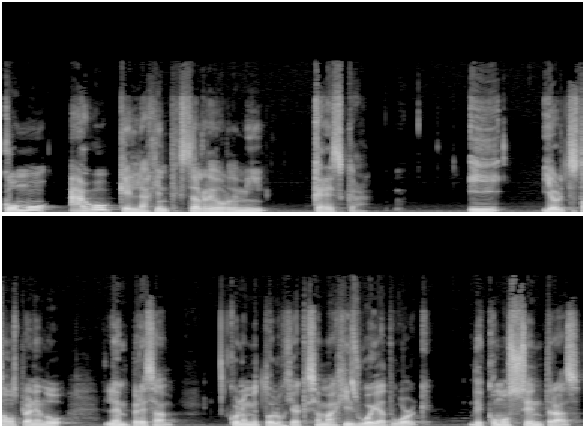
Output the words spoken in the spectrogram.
cómo hago que la gente que está alrededor de mí crezca. Y, y ahorita estamos planeando la empresa con una metodología que se llama His Way at Work, de cómo centras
